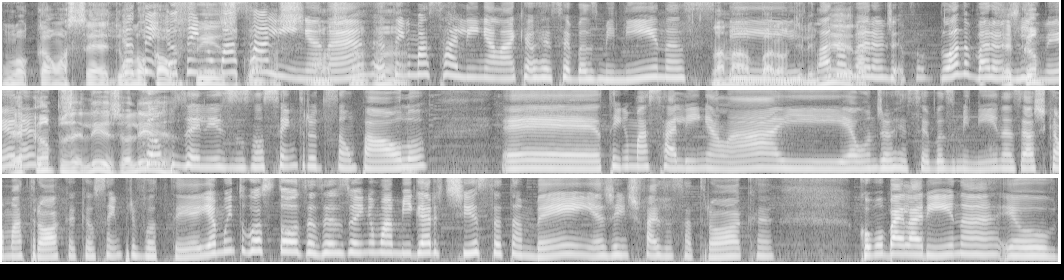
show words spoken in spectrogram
um local, uma sede, um eu local físico. Eu tenho uma salinha, né? Ah. Eu tenho uma salinha lá que eu recebo as meninas. Lá na Barão de Limeira? Lá, no Barão de, lá no Barão é de Limeira. É Campos Elísio ali? Campos Elíseos, no centro de São Paulo. É, eu tenho uma salinha lá e é onde eu recebo as meninas. Eu acho que é uma troca que eu sempre vou ter. E é muito gostoso. Às vezes vem uma amiga artista também e a gente faz essa troca. Como bailarina, eu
